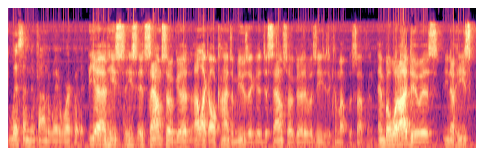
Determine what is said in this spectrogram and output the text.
listened and found a way to work with it. Yeah, and he's he's it sounds so good. I like all kinds of music. It just sounds so good. It was easy to come up with something. And but what I do is, you know, he's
